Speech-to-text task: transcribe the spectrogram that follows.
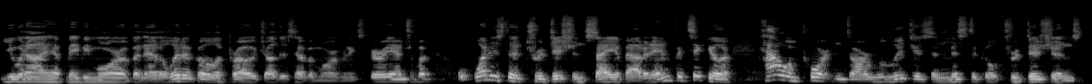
you and I have maybe more of an analytical approach, others have a more of an experiential. But what does the tradition say about it? And in particular, how important are religious and mystical traditions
